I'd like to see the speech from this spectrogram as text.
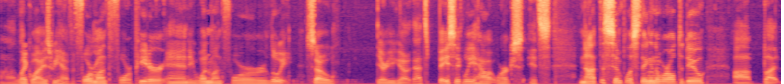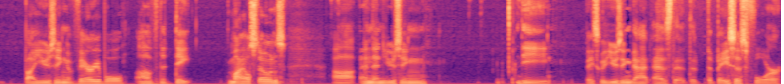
Uh, likewise, we have a four month for Peter and a one month for Louis. So there you go. That's basically how it works. It's not the simplest thing in the world to do, uh, but by using a variable of the date milestones uh, and then using the basically using that as the, the, the basis for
